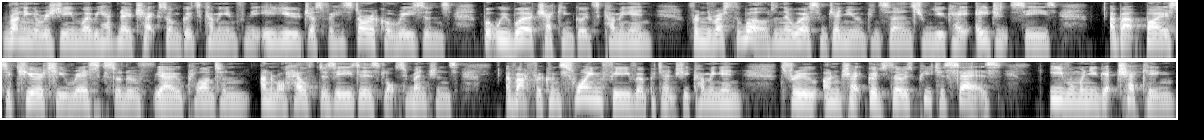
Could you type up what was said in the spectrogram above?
running a regime where we had no checks on goods coming in from the EU just for historical reasons, but we were checking goods coming in from the rest of the world. And there were some genuine concerns from UK agencies about biosecurity risks, sort of, you know, plant and animal health diseases, lots of mentions of African swine fever potentially coming in through unchecked goods. So, as Peter says, even when you get checking,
